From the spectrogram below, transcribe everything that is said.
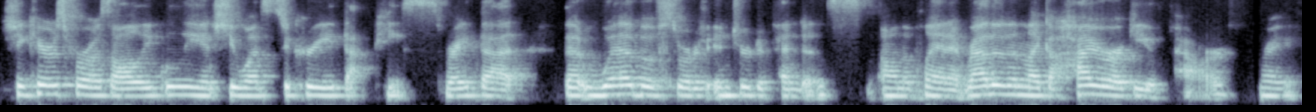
she cares for us all equally and she wants to create that peace right? That that web of sort of interdependence on the planet rather than like a hierarchy of power right?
